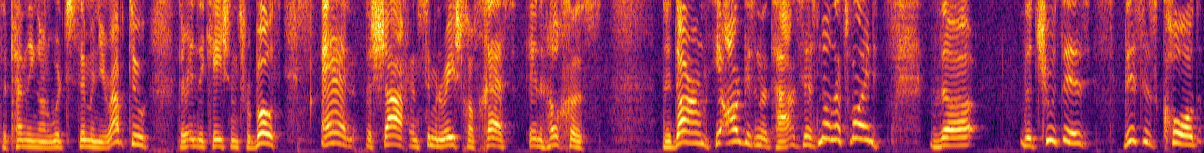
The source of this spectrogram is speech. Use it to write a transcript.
depending on which simon you're up to, there are indications for both. And the Shach and Simon Reish Chav Ches in Hilchas Nedarim, he argues in the Taz, he says, no, that's fine. The, the truth is, this is called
